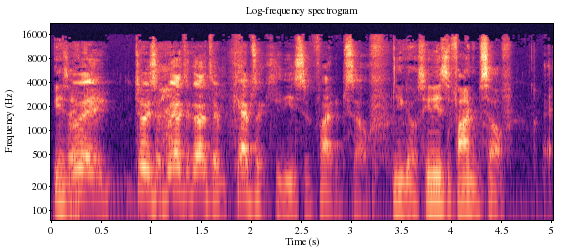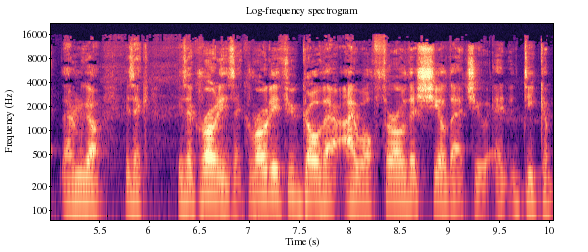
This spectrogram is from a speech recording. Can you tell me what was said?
He's like, Wait, Tony's like, we have to go after him. Cap's like, he needs to find himself. he goes, he needs to find himself. Let him go. He's like, he's like, Rhodey. He's like, Rhodey, if you go there, I will throw this shield at you and deca-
